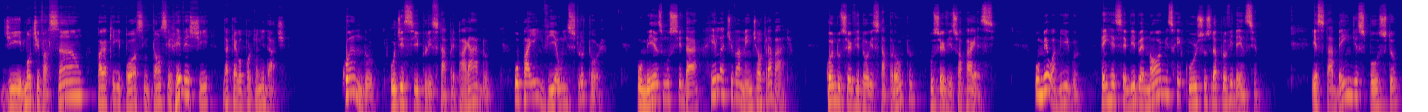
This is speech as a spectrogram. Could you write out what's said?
de motivação para que ele possa então se revestir daquela oportunidade. Quando o discípulo está preparado, o pai envia um instrutor. O mesmo se dá relativamente ao trabalho. Quando o servidor está pronto, o serviço aparece. O meu amigo tem recebido enormes recursos da providência. Está bem disposto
